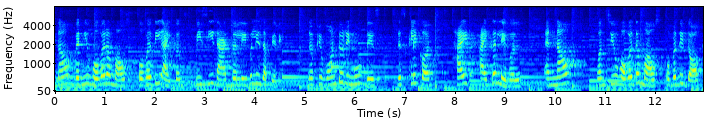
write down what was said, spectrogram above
Now when you hover a mouse over the icons, we see that the label is appearing. Now if you want to remove this, just click on hide icon label and now once you hover the mouse over the dock,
